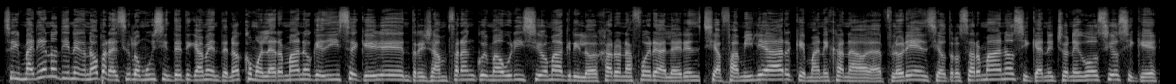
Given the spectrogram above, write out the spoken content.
Sí, Mariano tiene, no para decirlo muy sintéticamente, ¿no? Es como el hermano que dice que entre Gianfranco y Mauricio Macri lo dejaron afuera de la herencia familiar, que manejan a Florencia, otros hermanos, y que han hecho negocios y que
